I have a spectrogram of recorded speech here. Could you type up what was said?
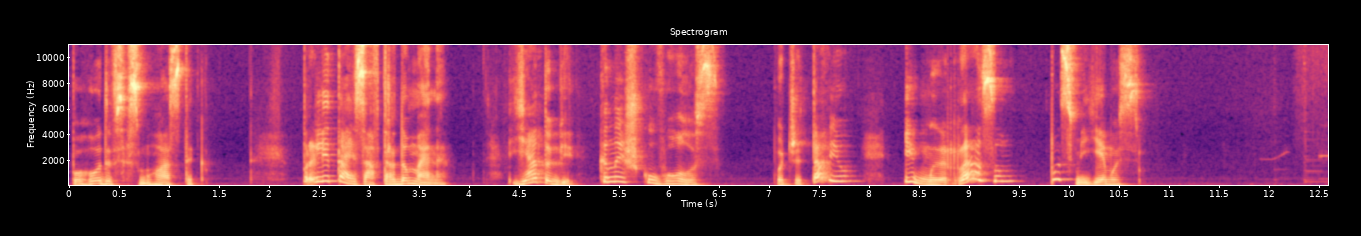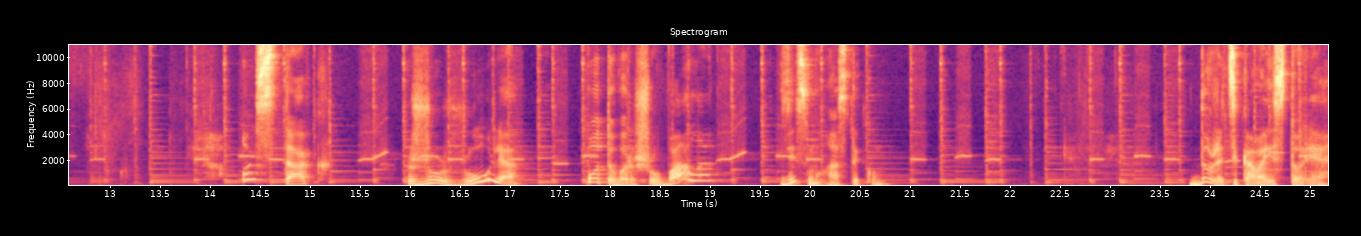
погодився смугастик. Прилітай завтра до мене. Я тобі книжку вголос почитаю, і ми разом посміємось. Ось так жужуля потоваришувала зі смугастиком. Дуже цікава історія.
